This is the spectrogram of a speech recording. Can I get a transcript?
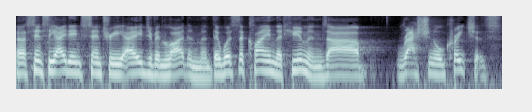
Uh, since the 18th century age of enlightenment, there was the claim that humans are rational creatures,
